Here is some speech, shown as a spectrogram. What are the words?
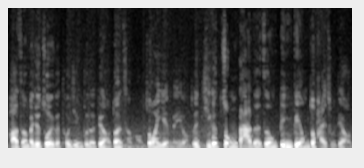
好怎么办？就做一个头颈部的电脑断层，好，做完也没用，所以几个重大的这种病变我们都排除掉了。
